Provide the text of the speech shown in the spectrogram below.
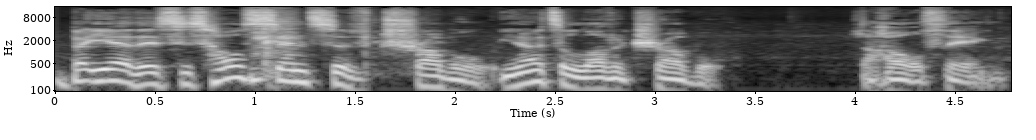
but yeah, there's this whole sense of trouble. You know, it's a lot of trouble. The whole thing.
